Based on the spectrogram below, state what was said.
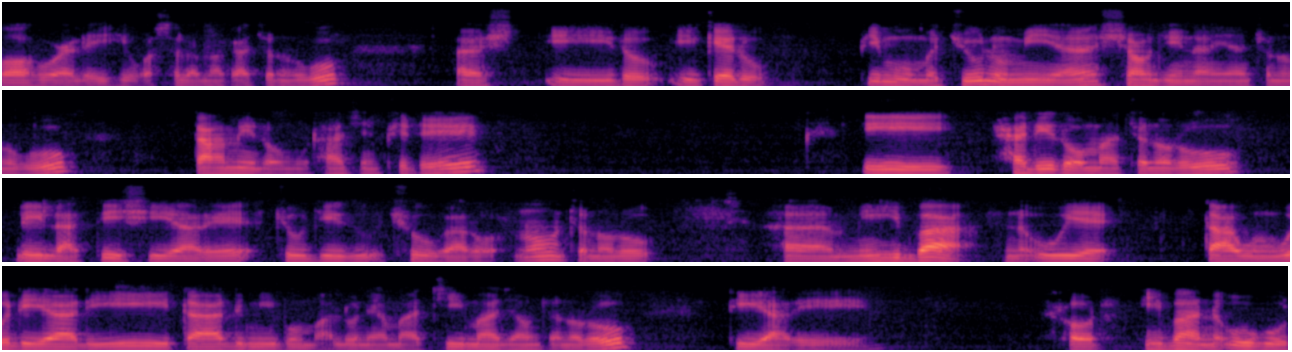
လောဟူအလိုင်ဟီဝဆလမ်ကကျွန်တော်တို့ကိုအဲဒီတို့ဤကဲ့သို့ပြမှုမကျူးလွန်မိရန်ရှောင်ကျဉ်နိုင်ရန်ကျွန်တော်တို့ကိုတားမြစ်တော်မူထားခြင်းဖြစ်တယ်ဒီဟာဒီတော်မှာကျွန်တော်တို့လေ့လာသိရှိရတဲ့အကျိုးကျေးဇူးအချို့ကတော့เนาะကျွန်တော်တို့အာမိဘနှစ်ဦးရဲ့ တာဝန်ဝတ္တရားဒီတာသမီပုံမှာအလိုနေရာမှာကြီးမားကြောင်းကျွန်တော်တို့သိရတယ်အဲ့တော့မိဘနှစ်ဦးကို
